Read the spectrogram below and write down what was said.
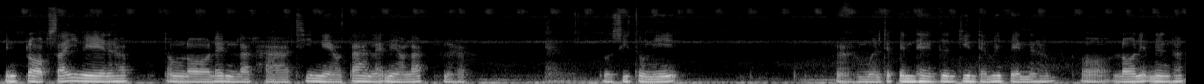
เป็นกรอบไซด์เวย์นะครับ ต้องรอเล่นราคาที่แนวต้านและแนวรับนะครับดูซิตรงนี้เหมือนจะเป็นแทงเกินกินแต่ไม่เป็นนะครับ ก็รอนิดนึงครับ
